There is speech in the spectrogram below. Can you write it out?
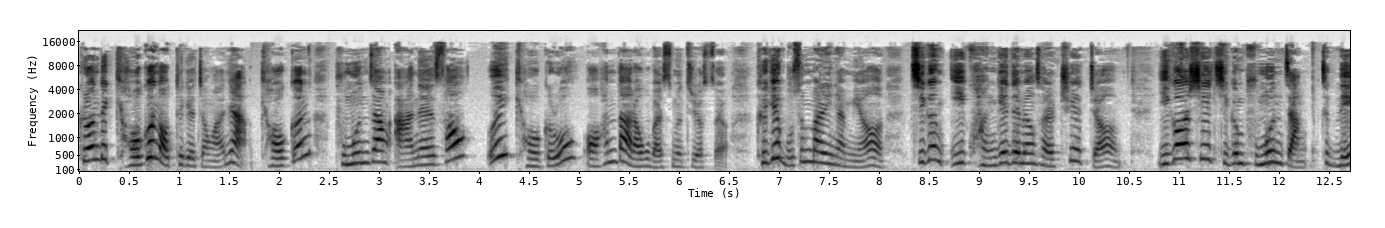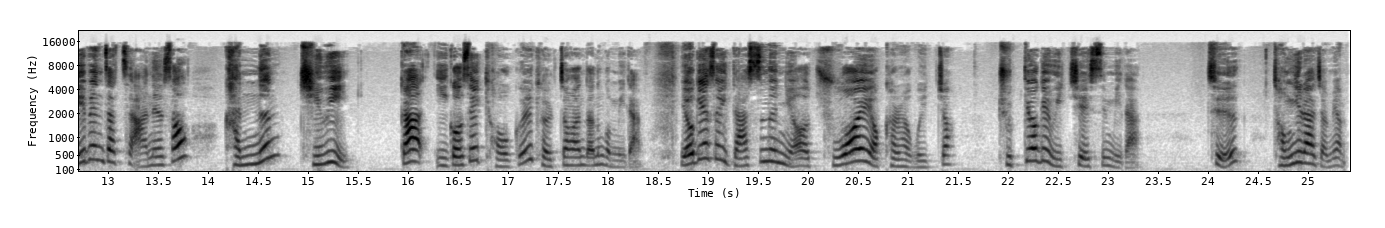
그런데 격은 어떻게 정하냐? 격은 부문장 안에서 의 격으로 어, 한다라고 말씀을 드렸어요. 그게 무슨 말이냐면 지금 이 관계대명사를 취했죠. 이것이 지금 부문장, 즉 네벤자츠 안에서 갖는 지위, 가 이것의 격을 결정한다는 겁니다. 여기에서 이 다스는요, 주어의 역할을 하고 있죠. 주격에 위치해 있습니다. 즉, 정리를 하자면,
